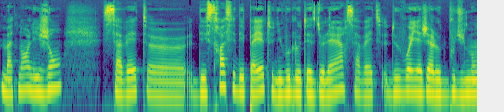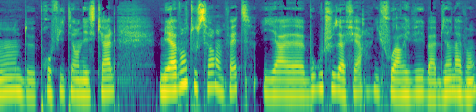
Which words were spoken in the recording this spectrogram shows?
Maintenant, les gens, ça va être euh, des strass et des paillettes au niveau de l'hôtesse de l'air. Ça va être de voyager à l'autre bout du monde, de profiter en escale. Mais avant tout ça, en fait, il y a beaucoup de choses à faire. Il faut arriver bah, bien avant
